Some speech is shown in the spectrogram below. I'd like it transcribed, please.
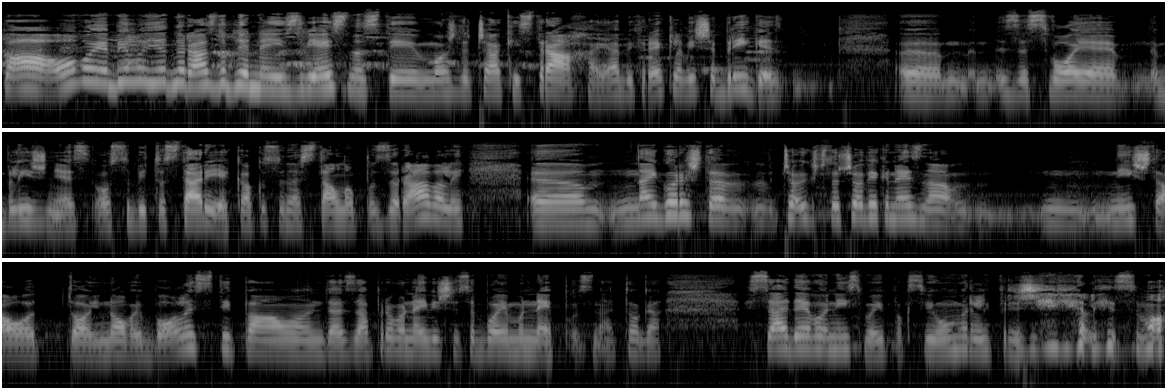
Pa ovo je bilo jedno razdoblje neizvjesnosti, možda čak i straha, ja bih rekla više brige za svoje bližnje, osobito starije, kako su nas stalno upozoravali. Najgore što čovjek ne zna ništa o toj novoj bolesti, pa onda zapravo najviše se bojimo nepoznatoga. Sad evo nismo ipak svi umrli, preživjeli smo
